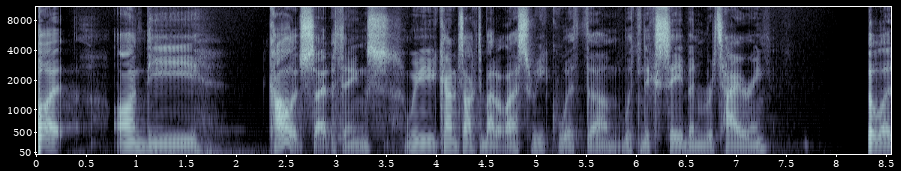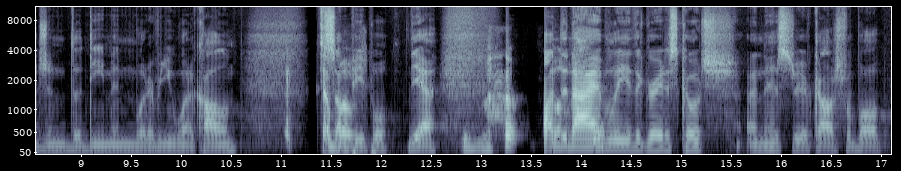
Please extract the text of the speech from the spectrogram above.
But on the college side of things, we kind of talked about it last week with um, with Nick Saban retiring, the legend, the demon, whatever you want to call him. Some Both. people, yeah, undeniably the greatest coach in the history of college football.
